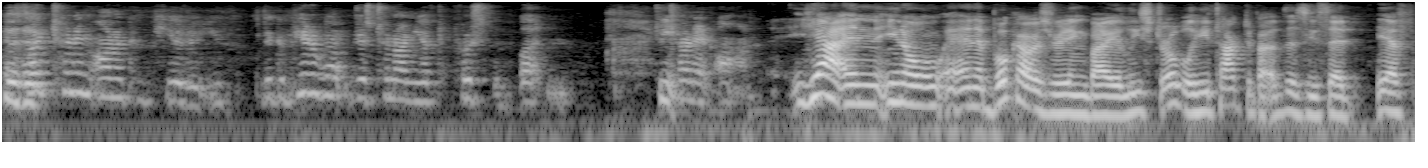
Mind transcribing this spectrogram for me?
It's like turning on a computer. You the computer won't just turn on. You have to push the button to turn it on. Yeah, and you know, in a book I was reading by Lee Strobel, he talked about this. He said, if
